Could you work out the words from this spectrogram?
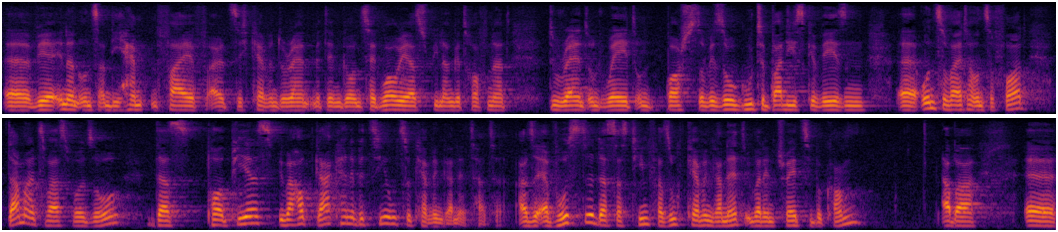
äh, wir erinnern uns an die Hampton Five, als sich Kevin Durant mit den Golden State Warriors Spielern getroffen hat. Durant und Wade und Bosch sowieso gute Buddies gewesen äh, und so weiter und so fort. Damals war es wohl so, dass Paul Pierce überhaupt gar keine Beziehung zu Kevin Garnett hatte. Also er wusste, dass das Team versucht, Kevin Garnett über den Trade zu bekommen, aber äh,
